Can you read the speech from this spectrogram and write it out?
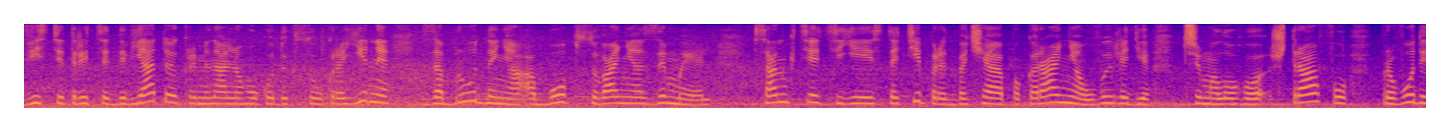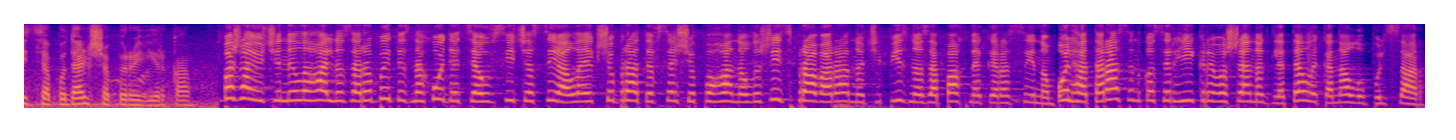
239 Кримінального кодексу України забруднення або псування земель. Санкція цієї статті передбачає покарання у вигляді чималого штрафу. Проводиться подальша перевірка. Бажаючи нелегально заробити, знаходяться у всі часи, але якщо брати все, що погано лежить, справа рано чи пізно запахне керосином. Ольга Тарасенко, Сергій Кривошенок для телеканалу Пульсар.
